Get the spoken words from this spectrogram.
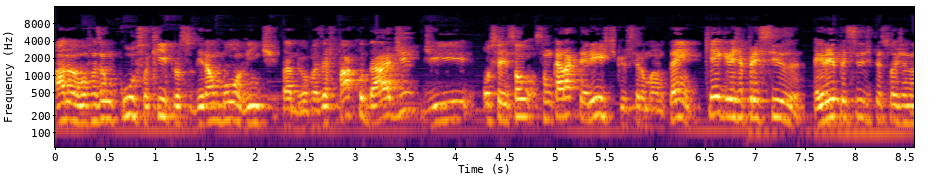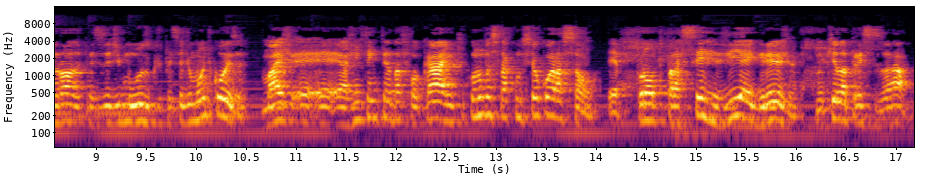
Ah, não, eu vou fazer um curso aqui para eu virar um bom ouvinte, sabe? Eu vou fazer faculdade de, ou seja, são, são características que o ser humano tem que a igreja precisa. A igreja precisa de pessoas generosas, precisa de músicos, precisa de um monte de coisa. Mas é, é, a gente tem que tentar focar em que quando você está com o seu coração é pronto para servir servir a igreja no que ela precisar,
